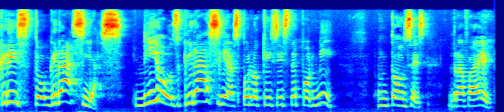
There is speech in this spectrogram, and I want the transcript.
Cristo, gracias. Dios, gracias por lo que hiciste por mí. Entonces, Rafael,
